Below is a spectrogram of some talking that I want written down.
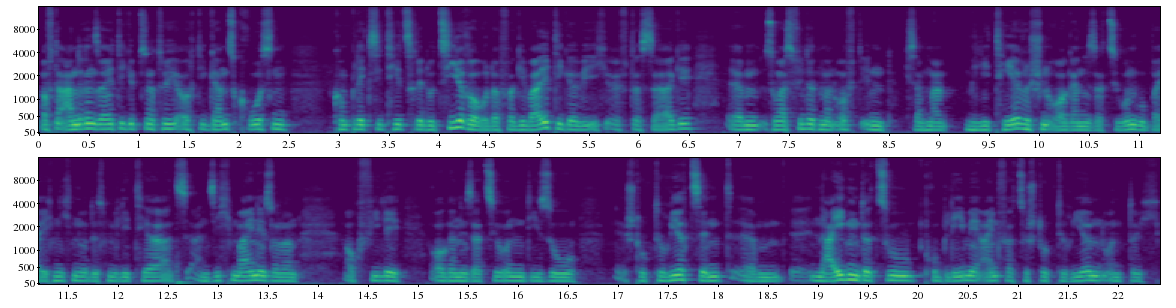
Auf der anderen Seite gibt es natürlich auch die ganz großen Komplexitätsreduzierer oder Vergewaltiger, wie ich öfters sage. Ähm, sowas findet man oft in, ich sage mal, militärischen Organisationen, wobei ich nicht nur das Militär an sich meine, sondern auch viele Organisationen, die so strukturiert sind, ähm, neigen dazu, Probleme einfach zu strukturieren und durch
